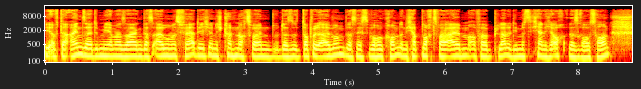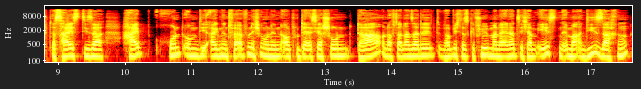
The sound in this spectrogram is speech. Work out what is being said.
die auf der einen Seite mir immer sagen, das Album ist fertig und ich könnte noch zwei, das Doppelalbum, das nächste Woche kommt und ich habe noch zwei Alben auf der Platte, die müsste ich ja nicht auch alles raushauen. Das heißt, dieser Hype rund um die eigenen Veröffentlichungen und den Output, der ist ja schon da und auf der anderen Seite habe ich das Gefühl, man erinnert sich am ehesten immer an die Sachen,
